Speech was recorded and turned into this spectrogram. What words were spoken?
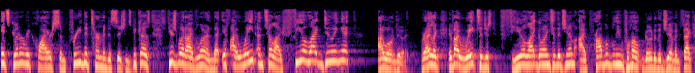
it's going to require some predetermined decisions. Because here's what I've learned that if I wait until I feel like doing it, I won't do it. Right? Like if I wait to just feel like going to the gym, I probably won't go to the gym. In fact,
